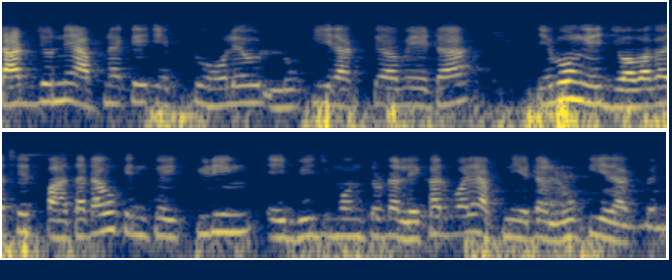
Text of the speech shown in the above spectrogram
তার জন্যে আপনাকে একটু হলেও লুকিয়ে রাখতে হবে এটা এবং এই জবা গাছের পাতাটাও কিন্তু এই কিড়িং এই বীজ মন্ত্রটা লেখার পরে আপনি এটা লুকিয়ে রাখবেন।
